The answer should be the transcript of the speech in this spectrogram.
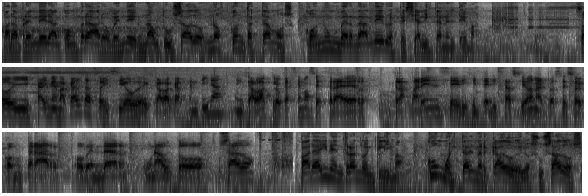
Para aprender a comprar o vender un auto usado, nos contactamos con un verdadero especialista en el tema. Soy Jaime Macalta, soy CEO de Kavak Argentina. En Kavak lo que hacemos es traer transparencia y digitalización al proceso de comprar o vender un auto usado. Para ir entrando en clima, ¿cómo está el mercado de los usados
